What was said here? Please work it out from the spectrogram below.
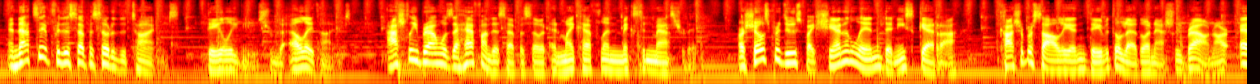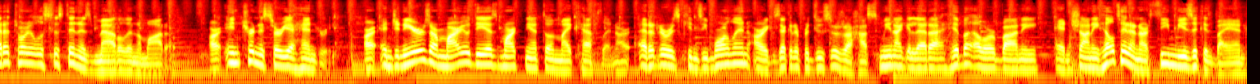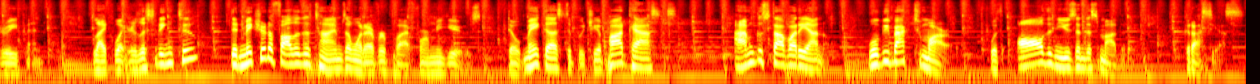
And that's it for this episode of The Times, daily news from the LA Times. Ashley Brown was the hef on this episode, and Mike Heflin mixed and mastered it. Our show is produced by Shannon Lin, Denise Guerra, Kasia Broussalian, David Toledo, and Ashley Brown. Our editorial assistant is Madeline Amato. Our intern is Surya Hendry. Our engineers are Mario Diaz, Mark Nieto, and Mike Heflin. Our editor is Kinsee Morlan. Our executive producers are Jazmin Aguilera, Heba Elorbany, and Shani Hilton. And our theme music is by Andrew Eapen. Like what you're listening to? Then make sure to follow the Times on whatever platform you use. Don't make us the Tapuchia Podcasts. I'm Gustavo Arellano. We'll be back tomorrow with all the news and desmadre. Gracias.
